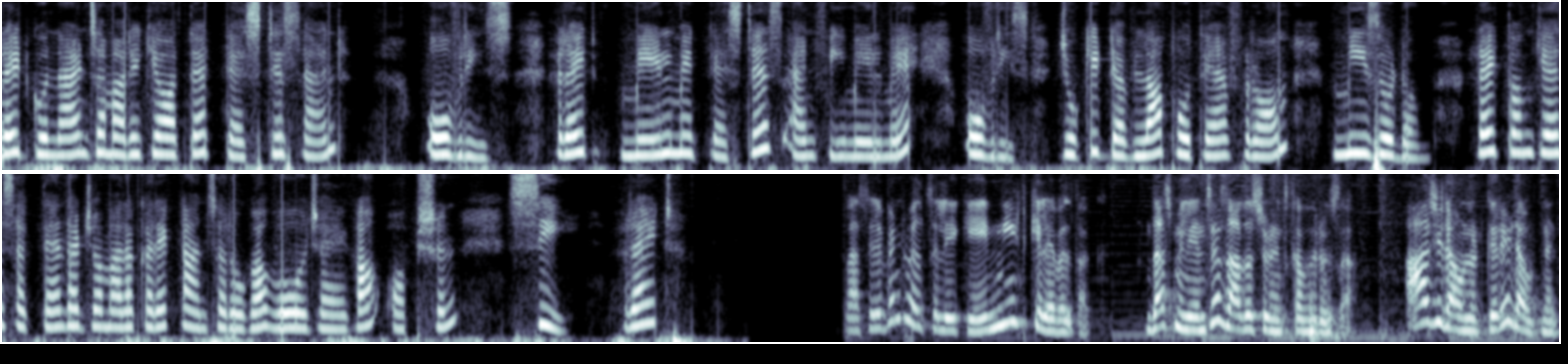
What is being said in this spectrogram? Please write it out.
राइट गोनैड्स हमारे क्या होते हैं? Testes and ovaries right male में टेस्टिस एंड फीमेल में ओवरीज जो कि डेवलप होते हैं फ्रॉम मीजोडर्म राइट तो हम कह सकते हैं दैट जो हमारा करेक्ट आंसर होगा वो हो जाएगा option C right class eleven twelfth से लेके नीट के लेवल तक 10 मिलियन से ज़्यादा स्टूडेंट्स का भरोसा। आज ही डाउनलोड करें डाउट नेट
